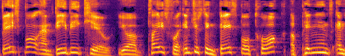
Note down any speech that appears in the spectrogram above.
Baseball and BBQ, your place for interesting baseball talk, opinions, and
